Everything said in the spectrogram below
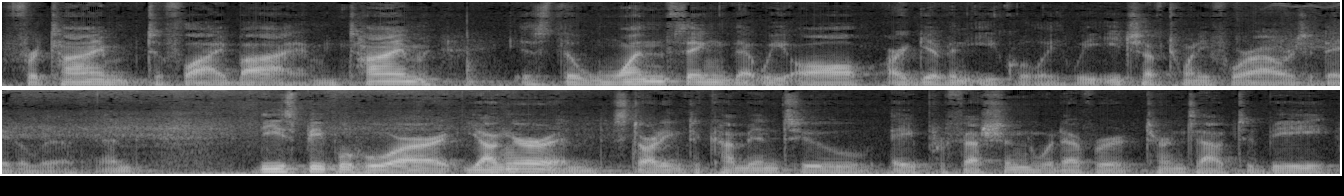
for time to fly by. I mean, time is the one thing that we all are given equally. We each have 24 hours a day to live, and these people who are younger and starting to come into a profession, whatever it turns out to be,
